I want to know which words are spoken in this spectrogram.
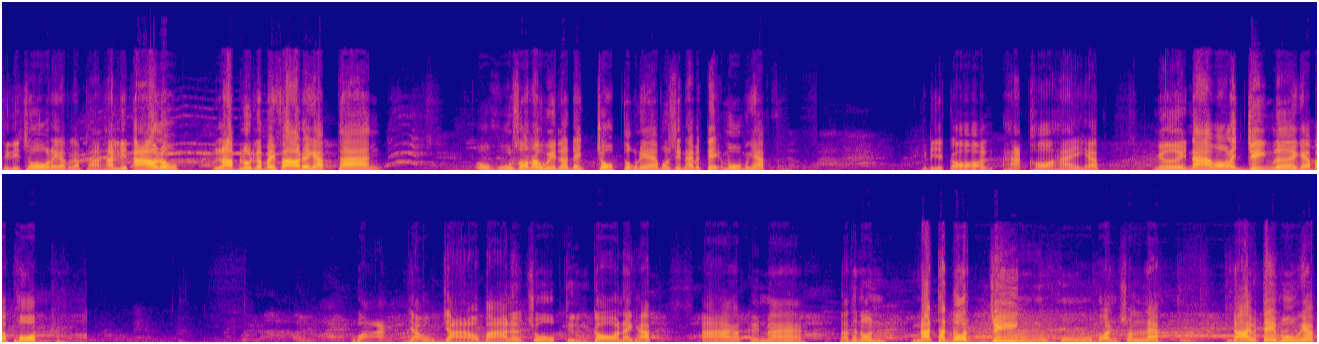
สิทธิโชคนะครับกับทางหันลิตอ้าวแล้วรับหลุดแล้วไม่ฟาวด้วยครับ ทางโอ้โหสรวิทย์แล้วได้จบตรงนี้ผู้สินให้ไปเตะมุมครับพิริยกรหักคอให้ครับ เงยหน้ามองแล้วยิงเลยครับประพบวางยาวๆมาแล้วโฉบถึงก่อนนะครับอ่าครับขึ้นมานัทนนนัทนนยิงโอ้โหบอลฉลับได้ไปเตะมุมครับ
